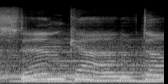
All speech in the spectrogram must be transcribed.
years kind of dumb.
